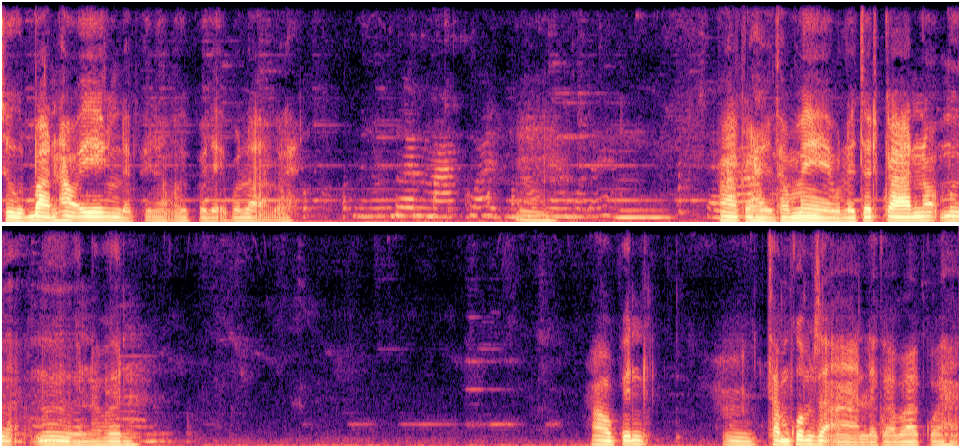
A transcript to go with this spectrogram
สูตรบ้านเฮาเองแหละพี่น้องเอ้ยปลาแดกปลาล่าก็ได้มีน้องเดือนมัดไว้พี่น้องเดือนบ่ได้อันใส่มาก็ให้ทำแม่เวลาจัดการเนาะมือมือนะเพิ่นเฮาเป็นอืมทำความสะอาดแล้วก็วากไว้หา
